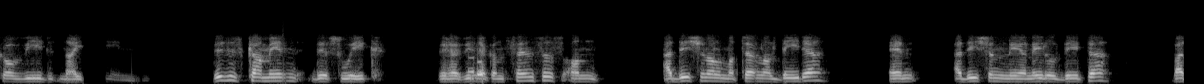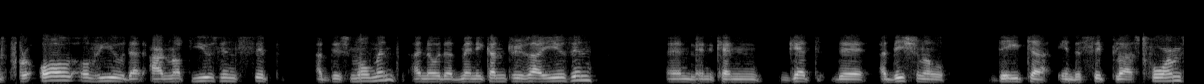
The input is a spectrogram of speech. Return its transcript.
COVID-19. This is coming this week. There has been a consensus on additional maternal data and additional neonatal data. But for all of you that are not using SIP at this moment, I know that many countries are using and, and can get the additional data in the SIP plus forms.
